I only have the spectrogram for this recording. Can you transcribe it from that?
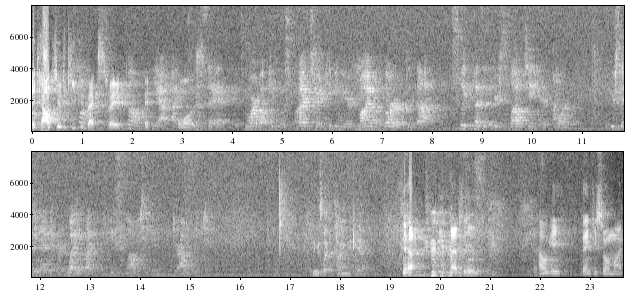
It helps you to keep your back straight. Oh, It yeah, I was was. gonna say, it's more about keeping the spine straight, keeping your mind alert and not sleep, because if you're slouching or, or if you're sitting in a different way, you might be slouchy and drowsy. I think it's like tying the cat. Yeah, absolutely. Okay, thank you so much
